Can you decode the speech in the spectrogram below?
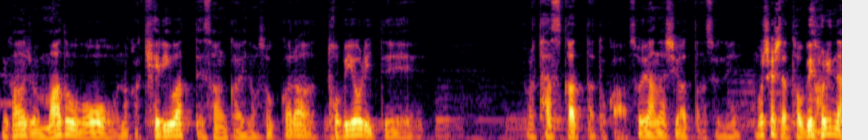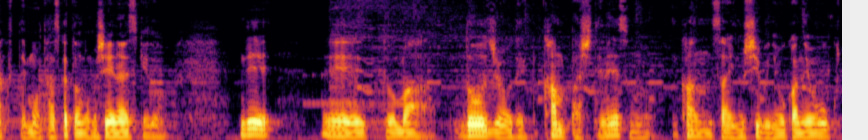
で彼女は窓をなんか蹴り割って3階の。そこから飛び降りて助かったとかそういう話があったんですよね。もしかしたら飛び降りなくても助かったのかもしれないですけど。でえー、っとまあ道場でカンパしてねその関西の支部にお金を送っ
